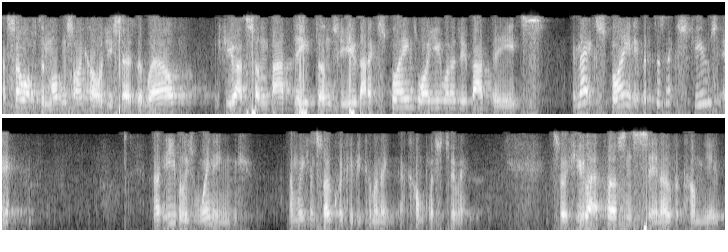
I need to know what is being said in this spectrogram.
And so often modern psychology says that, well, if you had some bad deed done to you, that explains why you want to do bad deeds. It may explain it, but it doesn't excuse it. That evil is winning, and we can so quickly become an accomplice to it. So if you let a person's sin overcome you,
